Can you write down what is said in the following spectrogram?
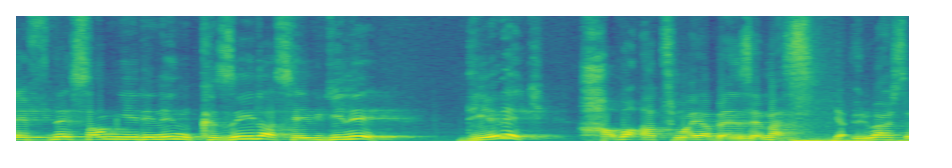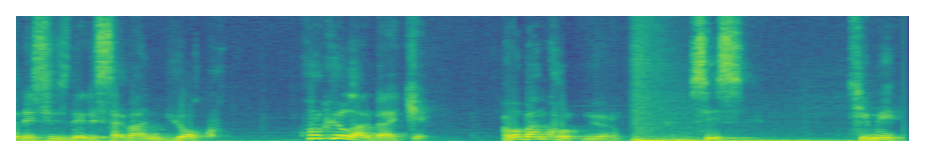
Defne Samyeli'nin kızıyla sevgili diyerek hava atmaya benzemez. Ya üniversitede sizleri seven yok. Korkuyorlar belki. Ama ben korkmuyorum. Siz kimi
